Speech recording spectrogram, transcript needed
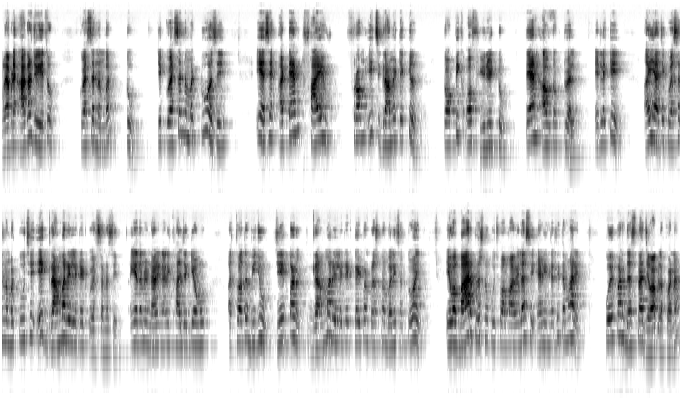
હવે આપણે આગળ જોઈએ તો ક્વેશ્ચન નંબર ટુ જે ક્વેશ્ચન નંબર ટુ હશે એ હશે attempt five from each grammatical topic of unit two ten out of twelve એટલે કે અહીંયા જે ક્વેશ્ચન નંબર ટુ છે, એ ગ્રામર રિલેટેડ ક્વેશ્ચન હશે. અહીંયા તમને નાની નાની ખાલ જગ્યાઓ અથવા તો બીજું જે પણ ગ્રામર રિલેટેડ કંઈ પણ પ્રશ્ન બની શકતો હોય, એવા બાર પ્રશ્નો પૂછવામાં આવેલા છે, એની અંદરથી તમારે કોઈ પણ દસના જવાબ લખવાના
